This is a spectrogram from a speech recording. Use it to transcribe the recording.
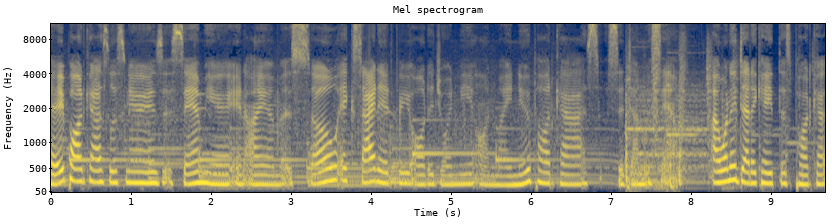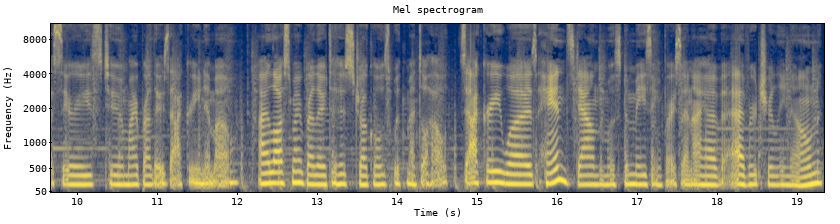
Hey, podcast listeners, Sam here, and I am so excited for you all to join me on my new podcast, Sit Down with Sam. I want to dedicate this podcast series to my brother Zachary Nimmo. I lost my brother to his struggles with mental health. Zachary was hands down the most amazing person I have ever truly known.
